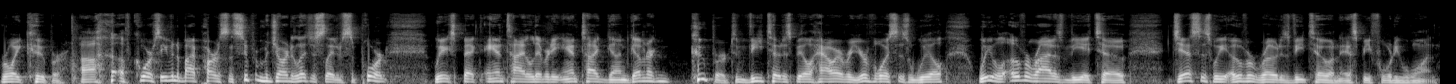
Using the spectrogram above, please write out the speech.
Roy Cooper. Uh, of course, even a bipartisan supermajority legislative support, we expect anti-liberty, anti-gun Governor Cooper to veto this bill. However, your voices will, we will override his veto, just as we overrode his veto on SB 41.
